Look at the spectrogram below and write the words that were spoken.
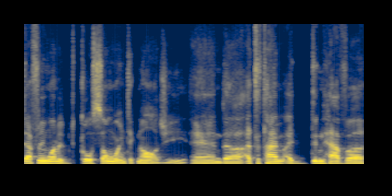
definitely want to go somewhere in technology. And uh, at the time, I didn't have a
